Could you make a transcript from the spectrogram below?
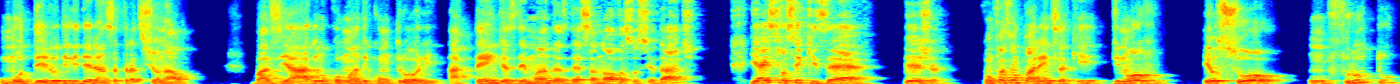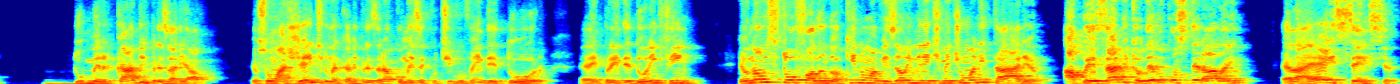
o modelo de liderança tradicional, baseado no comando e controle, atende às demandas dessa nova sociedade? E aí, se você quiser, veja, Vamos fazer um parênteses aqui, de novo. Eu sou um fruto do mercado empresarial. Eu sou um agente do mercado empresarial, como executivo, vendedor, é, empreendedor, enfim. Eu não estou falando aqui numa visão eminentemente humanitária, apesar de que eu devo considerá-la, hein? Ela é a essência.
